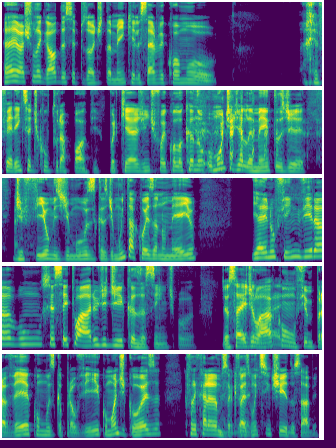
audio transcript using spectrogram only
É, eu acho legal desse episódio também que ele serve como referência de cultura pop, porque a gente foi colocando um monte de elementos de, de filmes, de músicas, de muita coisa no meio. E aí no fim vira um receituário de dicas, assim, tipo. Eu saí é de lá com um filme para ver, com música para ouvir, com um monte de coisa. Que eu falei, caramba, é isso aqui faz muito sentido, sabe?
